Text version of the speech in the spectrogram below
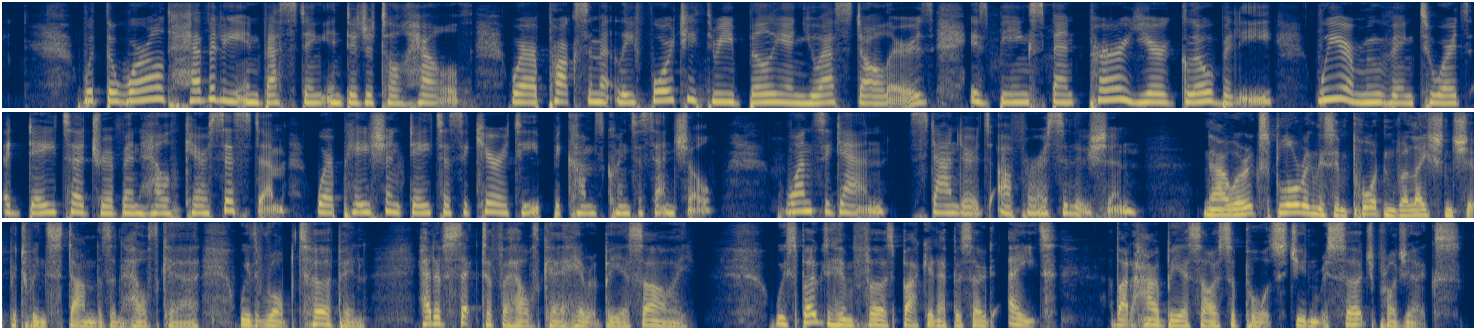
With the world heavily investing in digital health, where approximately 43 billion US dollars is being spent per year globally, we are moving towards a data driven healthcare system where patient data security becomes quintessential. Once again, standards offer a solution. Now, we're exploring this important relationship between standards and healthcare with Rob Turpin, Head of Sector for Healthcare here at BSI. We spoke to him first back in episode 8 about how BSI supports student research projects.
